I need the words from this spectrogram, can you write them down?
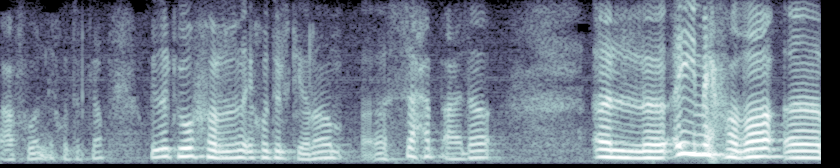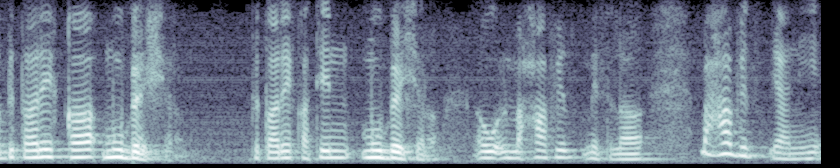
عفوا إخوة الكرام. وكذلك يوفر لنا إخوة الكرام السحب على أي محفظة آه بطريقة مباشرة. بطريقة مباشرة. أو المحافظ مثل محافظ يعني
